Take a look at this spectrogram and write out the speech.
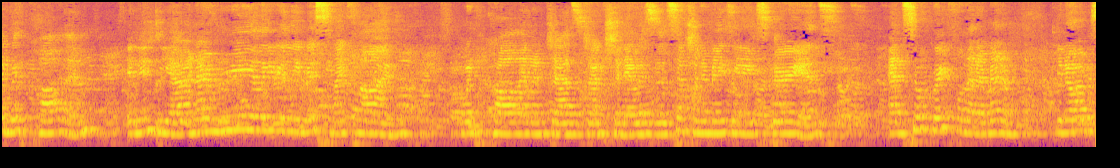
started with Colin in India, and I really, really miss my time with Colin and Jazz Junction. It was a, such an amazing experience, and so grateful that I met him. You know, I was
